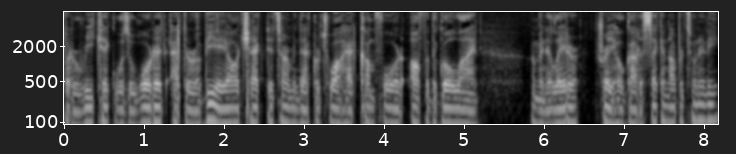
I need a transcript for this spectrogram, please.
but a re kick was awarded after a VAR check determined that Courtois had come forward off of the goal line. A minute later, Trejo got a second opportunity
